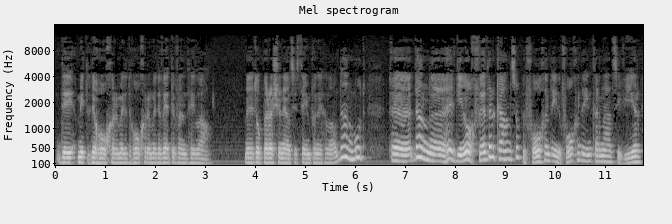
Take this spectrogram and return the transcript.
de, met de hogere, met het hogere, met de wetten van het heelal. Met het operationeel systeem van het heelal. Dan moet, uh, dan uh, heeft hij nog verder kans op de volgende, in de volgende incarnatie weer,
